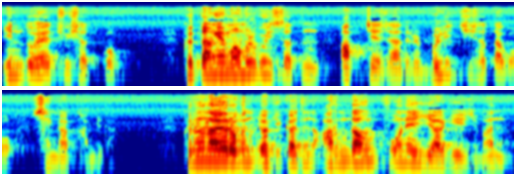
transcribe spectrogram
인도해 주셨고 그 땅에 머물고 있었던 압제자들을 물리치셨다고 생각합니다. 그러나 여러분 여기까지는 아름다운 구원의 이야기이지만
